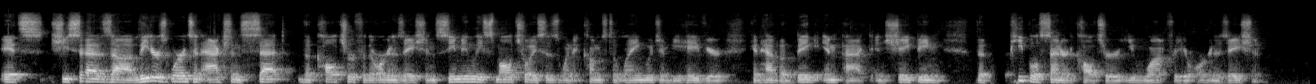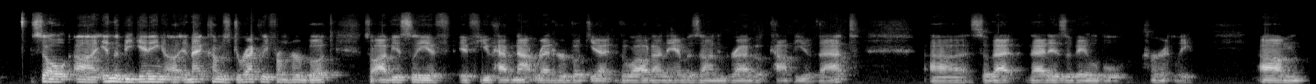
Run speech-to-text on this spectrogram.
it's she says uh, leaders' words and actions set the culture for the organization. Seemingly small choices when it comes to language and behavior can have a big impact in shaping the people-centered culture you want for your organization. So uh, in the beginning, uh, and that comes directly from her book. So obviously, if if you have not read her book yet, go out on Amazon and grab a copy of that. Uh, so that that is available currently. Um,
